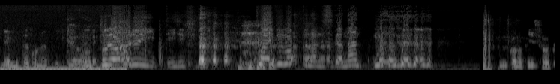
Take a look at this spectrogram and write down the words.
眠たくなってきた。マップが悪いって言い ファイブマップなんですが、なん、なん、このピースホーク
